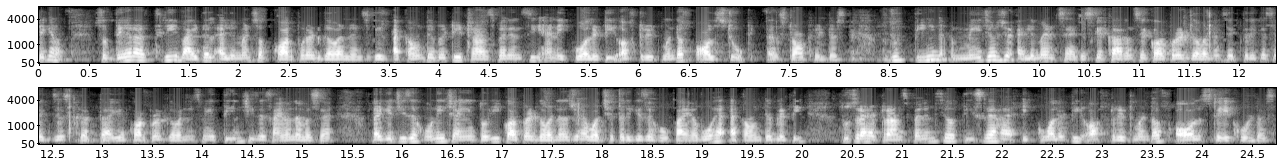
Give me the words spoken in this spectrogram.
ठीक है ना? So there are three vital elements of corporate governance with accountability transparency and equality of treatment of all stock holders जो तीन मेजर जो एलिमेंट्स हैं, जिसके कारण से कॉर्पोरेट गवर्नेंस एक तरीके से एग्जिस्ट करता है, ये कॉर्पोरेट गवर्नेंस में ये तीन चीज़ें साइनोनिमस है लाइक ये चीज़ें होनी चाहिए तो ही कॉर्पोरेट गवर्नेंस जो है वो अच्छे तरीके से हो पाएगा। वो है अकाउंटेबिलिटी दूसरा है ट्रांसपेरेंसी और तीसरा है equality of treatment of all stake holders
